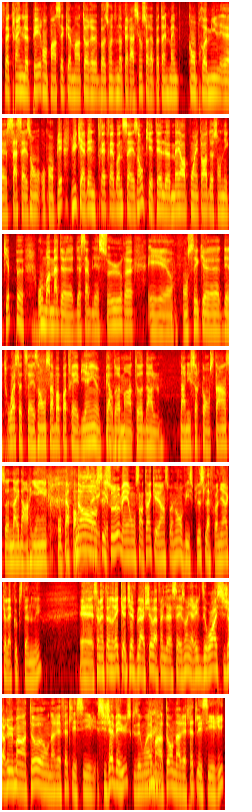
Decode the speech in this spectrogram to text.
fait craindre le pire. On pensait que Mentor aurait besoin d'une opération. Ça aurait peut-être même compromis euh, sa saison au complet. Lui qui avait une très, très bonne saison, qui était le meilleur pointeur de son équipe euh, au moment de, sa blessure. Euh, et on sait que Détroit, cette saison, ça va pas très bien. Perdre Manta dans dans les circonstances n'aide en rien aux performances. Non, c'est sûr, mais on s'entend qu'en ce moment, on vise plus la Frenière que la Coupe Stanley. Euh, ça m'étonnerait que Jeff Blashill, à la fin de la saison, il arrive à dire Ouais, si j'aurais eu Manta, on aurait fait les séries. Si j'avais eu, excusez-moi, Manta, on aurait fait les séries.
